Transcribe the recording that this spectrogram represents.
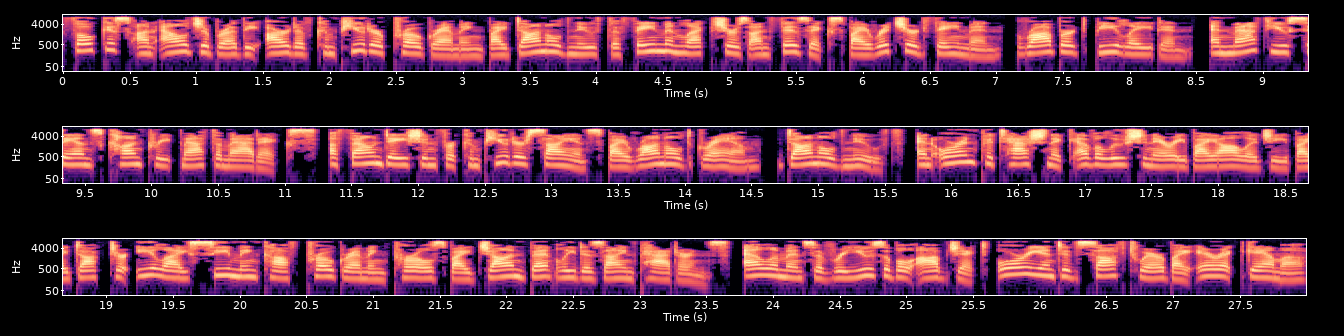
Focus on Algebra The Art of Computer Programming by Donald Knuth The Feynman Lectures on Physics by Richard Feynman, Robert B. Leighton, and Matthew Sands Concrete Mathematics, A Foundation for Computer Science by Ronald Graham, Donald Knuth, and Oren Patashnik Evolutionary Biology by Dr. Eli C. Minkoff Programming Pearls by Jon Bentley Design Patterns, Elements of Reusable Reusable Object-Oriented Software by Erich Gamma,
